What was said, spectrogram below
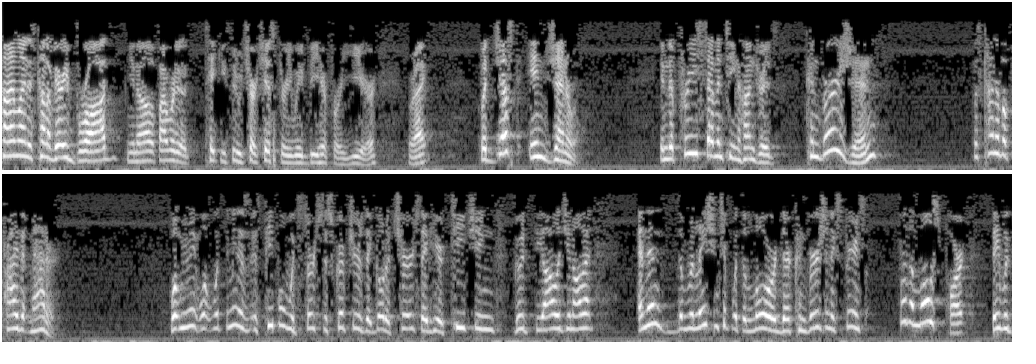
timeline is kind of very broad. You know, if I were to take you through church history, we'd be here for a year, right? But just in general, in the pre 1700s, conversion was kind of a private matter. What we mean, what, what I mean is, is people would search the scriptures, they'd go to church, they'd hear teaching, good theology, and all that. And then the relationship with the Lord, their conversion experience, for the most part, they would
